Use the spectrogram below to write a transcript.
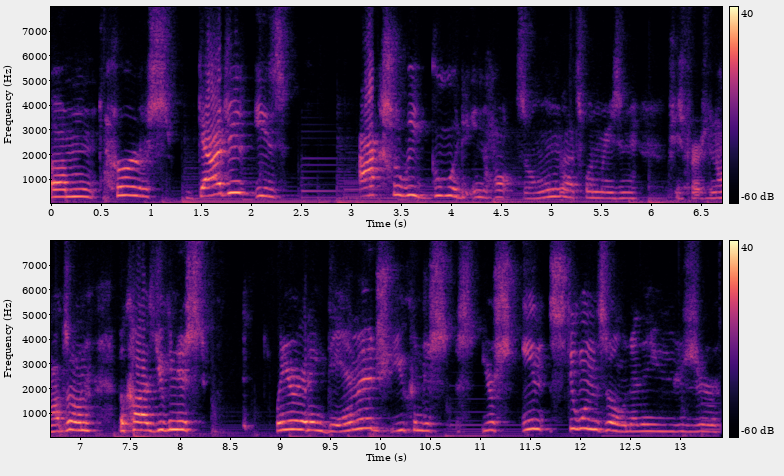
Um, her gadget is actually good in Hot Zone. That's one reason she's first in Hot Zone because you can just when you're getting damage, you can just you're in, still in the zone, and then you use your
